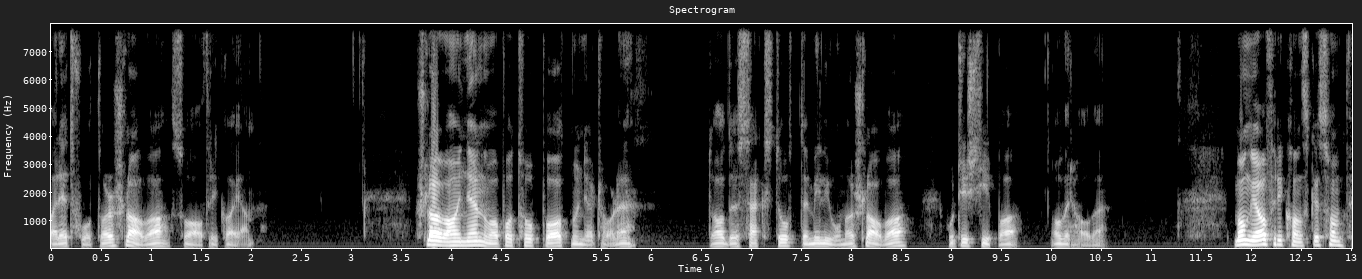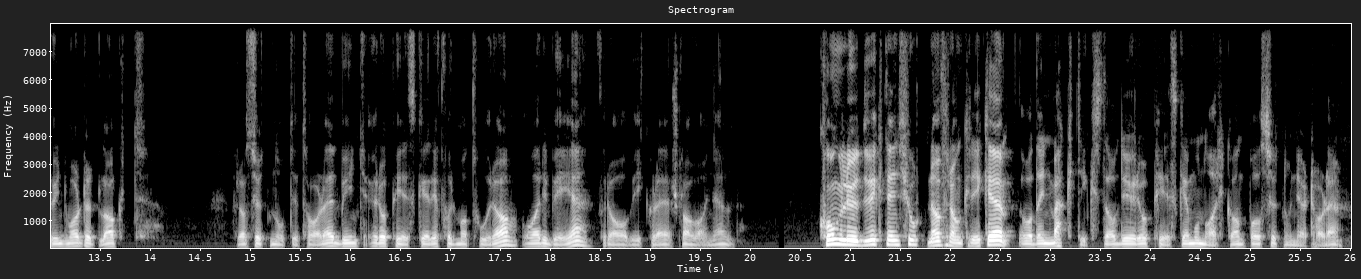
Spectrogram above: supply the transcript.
Bare et fåtall slaver så Afrika igjen. Slavehandelen var på topp på 1800-tallet. Da hadde seks til åtte millioner slaver blitt skipa over havet. Mange afrikanske samfunn var dødlagt. Fra 1780-tallet begynte europeiske reformatorer å arbeide for å avvikle slavehandelen. Kong Ludvig den 14. av Frankrike var den mektigste av de europeiske monarkene på 1700-tallet.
